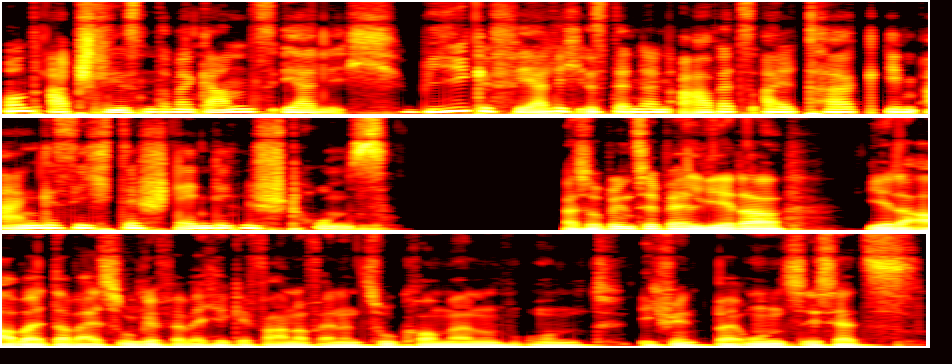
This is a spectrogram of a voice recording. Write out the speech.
Und abschließend einmal ganz ehrlich, wie gefährlich ist denn dein Arbeitsalltag im Angesicht des ständigen Stroms? Also prinzipiell jeder, jeder Arbeiter weiß ungefähr, welche Gefahren auf einen zukommen. Und ich finde, bei uns ist jetzt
